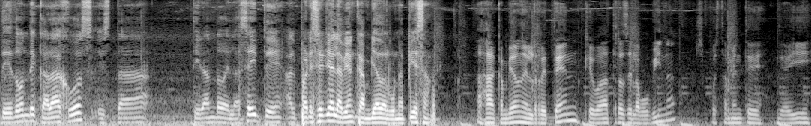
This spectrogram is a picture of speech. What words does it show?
de dónde carajos está tirando el aceite. Al parecer ya le habían cambiado alguna pieza. Ajá, cambiaron el retén que va atrás de la bobina. Supuestamente de ahí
